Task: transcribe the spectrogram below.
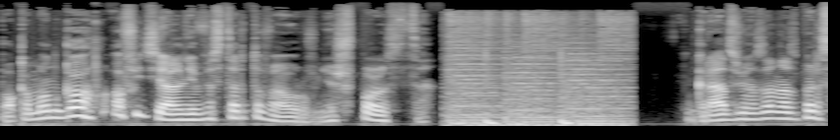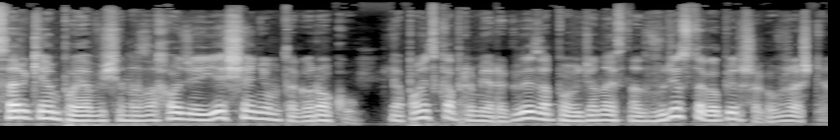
Pokémon Go oficjalnie wystartowało również w Polsce. Gra związana z Berserkiem pojawi się na zachodzie jesienią tego roku. Japońska premiera gry zapowiedziana jest na 21 września.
